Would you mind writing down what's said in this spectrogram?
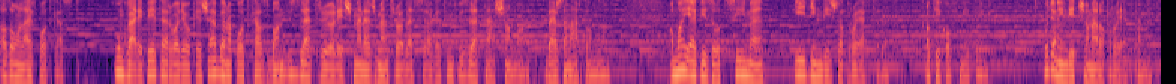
az Online Podcast. Ungvári Péter vagyok, és ebben a podcastban üzletről és menedzsmentről beszélgetünk üzlettársammal, Berze Mártonnal. A mai epizód címe Így indítsd a projektedet, a Kickoff Meeting. Hogyan indítsam el a projektemet?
